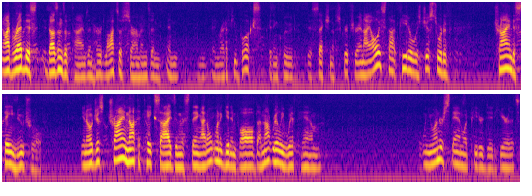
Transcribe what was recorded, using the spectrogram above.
you know, I've read this dozens of times and heard lots of sermons and, and, and read a few books that include this section of Scripture. And I always thought Peter was just sort of trying to stay neutral. You know, just trying not to take sides in this thing. I don't want to get involved. I'm not really with him But when you understand what Peter did here, that's,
